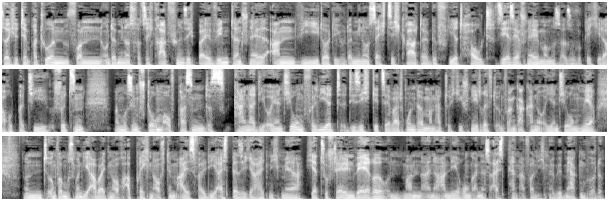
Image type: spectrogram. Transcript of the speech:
Solche Temperaturen von unter minus 40 Grad fühlen sich bei Wind dann schnell an wie deutlich unter minus 60 Grad. Da gefriert Haut sehr, sehr schnell. Man muss also wirklich jede Hautpartie schützen. Man muss im Sturm aufpassen, dass keiner die Orientierung verliert. Die Sicht geht sehr weit runter. Man hat durch die Schneedrift irgendwann gar keine Orientierung mehr. Und irgendwann muss man die Arbeiten auch abbrechen auf dem Eis, weil die Eisbärsicherheit nicht mehr herzustellen wäre und man eine Annäherung eines Eisbären einfach nicht mehr bemerken würde.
